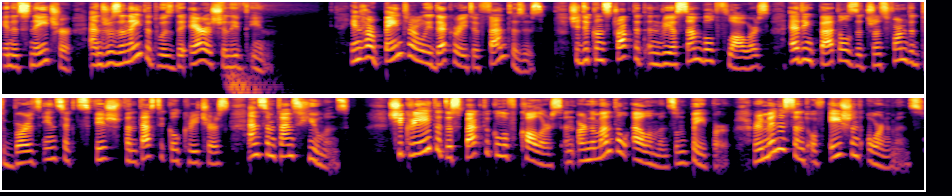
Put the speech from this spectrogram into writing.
in its nature and resonated with the era she lived in. In her painterly decorative fantasies, she deconstructed and reassembled flowers, adding petals that transformed into birds, insects, fish, fantastical creatures, and sometimes humans. She created a spectacle of colors and ornamental elements on paper, reminiscent of ancient ornaments.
